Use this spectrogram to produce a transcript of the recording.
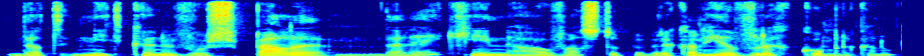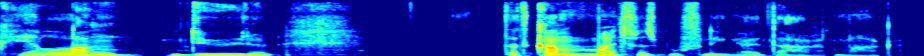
dat niet kunnen voorspellen, daar heb ik geen houvast op hebben. Dat kan heel vlug komen, dat kan ook heel lang duren. Dat kan mindfulness beoefening uitdagend maken.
